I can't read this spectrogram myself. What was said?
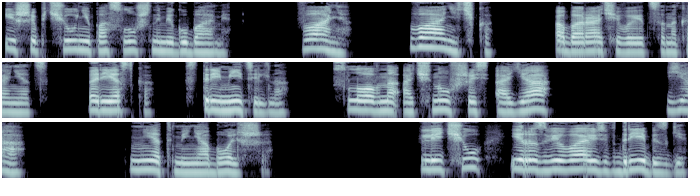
и шепчу непослушными губами. «Ваня! Ванечка!» Оборачивается, наконец, резко, стремительно, словно очнувшись, а я... Я... Нет меня больше. Лечу и развиваюсь в дребезги,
